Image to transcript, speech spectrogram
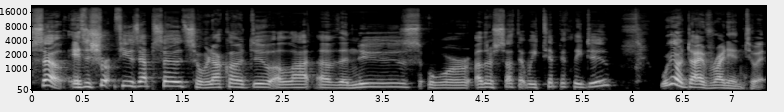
So it's a short fuse episode, so we're not going to do a lot of the news or other stuff that we typically do. We're going to dive right into it.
